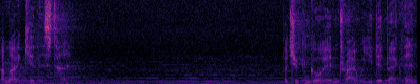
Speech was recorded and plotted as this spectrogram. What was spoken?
I'm not a kid this time. But you can go ahead and try what you did back then.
